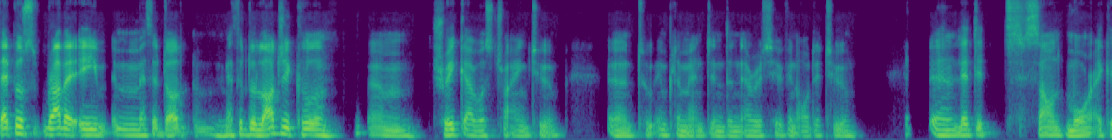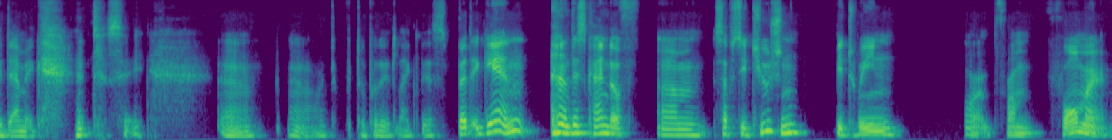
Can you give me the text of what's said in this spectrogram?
That was rather a methodological um, trick I was trying to uh, to implement in the narrative in order to uh, let it sound more academic, to say, uh, uh, to, to, put it like this. But again, this kind of um, substitution between or from former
